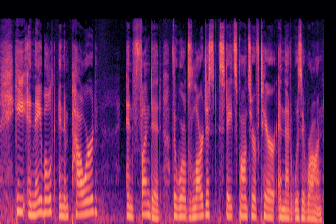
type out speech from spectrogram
He enabled and empowered and funded the world's largest state sponsor of terror, and that was Iran.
